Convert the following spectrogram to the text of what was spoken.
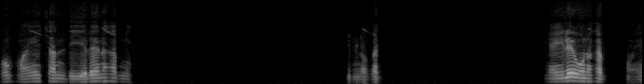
ของหอยชั้นดีเลยนะครับนี่ กินแล้วก็ไงเร็วนะครับหอย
